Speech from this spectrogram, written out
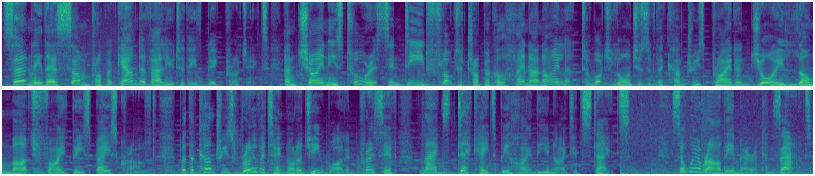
Certainly there's some propaganda value to these big projects, and Chinese tourists indeed flock to tropical Hainan Island to watch launches of the country's pride and joy Long March 5B spacecraft. But the country's rover technology, while impressive, lags decades behind the United States. So where are the Americans at?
